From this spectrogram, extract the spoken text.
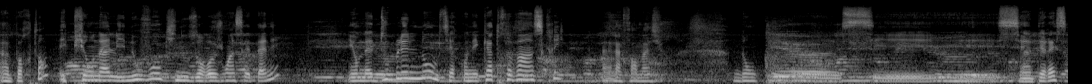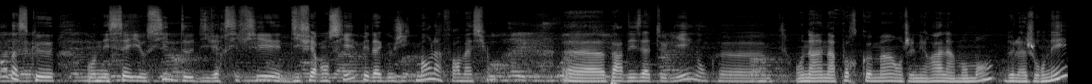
important et puis on a les nouveaux qui nous ont rejoints cette année et on a doublé le nombre, c'est-à-dire qu'on est 80 inscrits à la formation. Donc euh, c'est intéressant parce qu'on essaye aussi de diversifier, différencier pédagogiquement la formation euh, par des ateliers. Donc euh, on a un apport commun en général à un moment de la journée.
